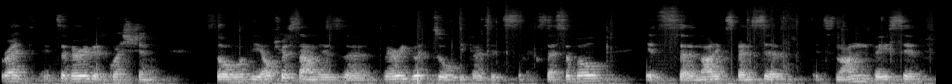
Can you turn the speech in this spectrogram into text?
Right, it's a very good question. So, the ultrasound is a very good tool because it's accessible, it's uh, not expensive, it's non invasive.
